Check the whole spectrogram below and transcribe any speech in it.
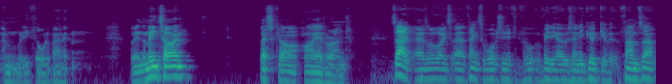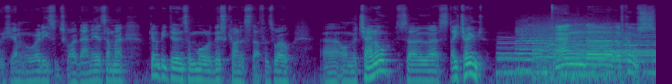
I haven't really thought about it. But in the meantime, best car I ever owned. So, as always, uh, thanks for watching. If you thought the video was any good, give it a thumbs up. If you haven't already, subscribe down here somewhere I'm going to be doing some more of this kind of stuff as well uh, on the channel so uh, stay tuned and uh, of course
